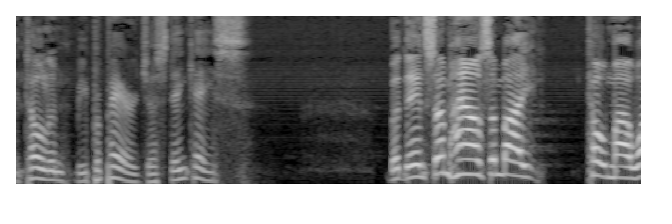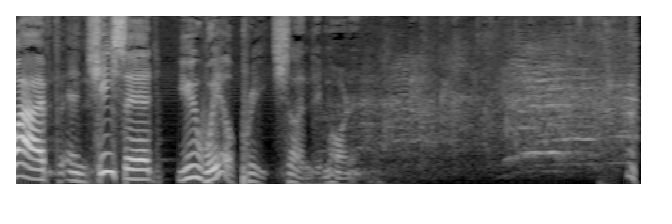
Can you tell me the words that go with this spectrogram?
and told him, Be prepared just in case. But then somehow somebody told my wife, and she said, You will preach Sunday morning.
